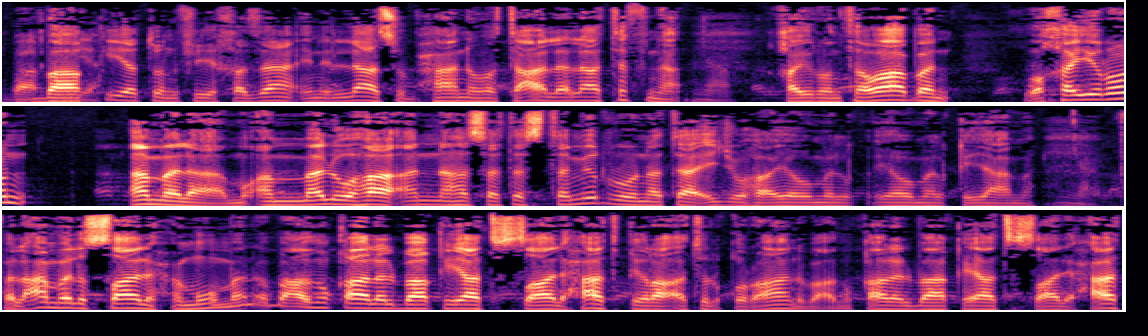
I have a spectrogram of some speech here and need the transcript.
باقية. في خزائن الله سبحانه وتعالى لا تفنى. نعم. خير ثوابا وخير املا مؤملها أنها ستستمر نتائجها يوم يوم القيامة. نعم. فالعمل الصالح عموما وبعضهم قال الباقيات الصالحات قراءة القرآن وبعضهم قال الباقيات الصالحات.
